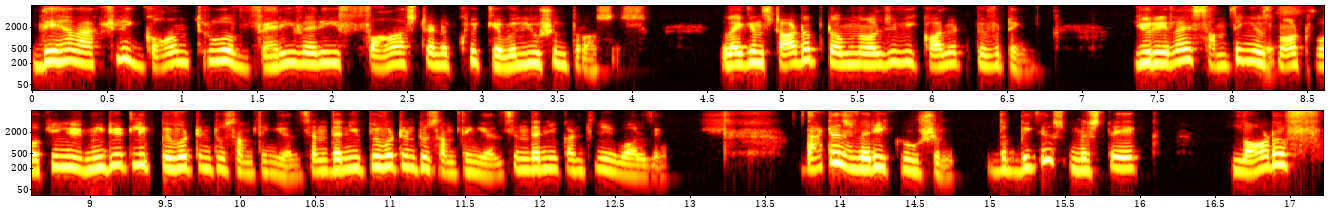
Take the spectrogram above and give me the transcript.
they have actually gone through a very, very fast and a quick evolution process. Like in startup terminology, we call it pivoting you realize something is not working you immediately pivot into something else and then you pivot into something else and then you continue evolving. That is very crucial. The biggest mistake a lot of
